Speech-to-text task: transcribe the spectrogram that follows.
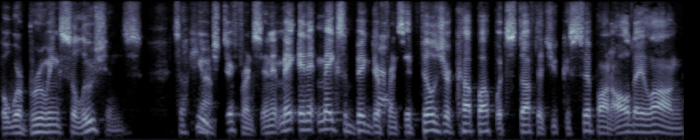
but we're brewing solutions. It's a Yeah. huge difference, and it make and it makes a big difference. It fills your cup up with stuff that you can sip on all day long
